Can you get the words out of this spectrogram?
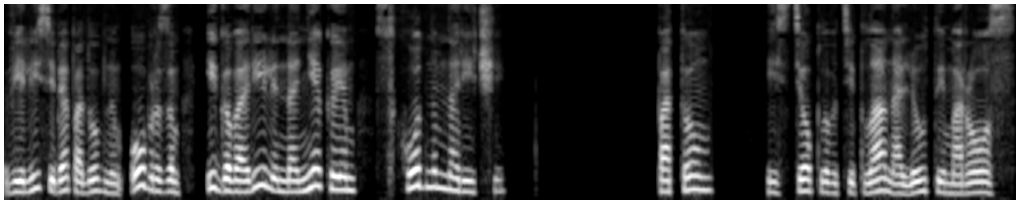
вели себя подобным образом и говорили на некоем сходном наречии. Потом из теплого тепла на лютый мороз,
